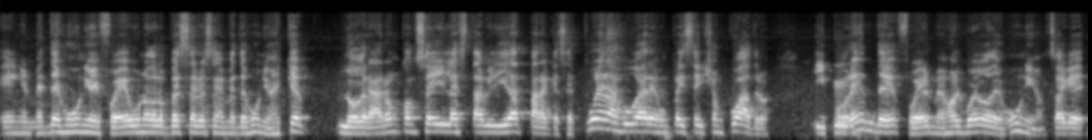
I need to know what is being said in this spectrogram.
en el mes de junio y fue uno de los bestsellers en el mes de junio, es que lograron conseguir la estabilidad para que se pueda jugar en un PlayStation 4 y por Mm. ende fue el mejor juego de junio. O sea que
